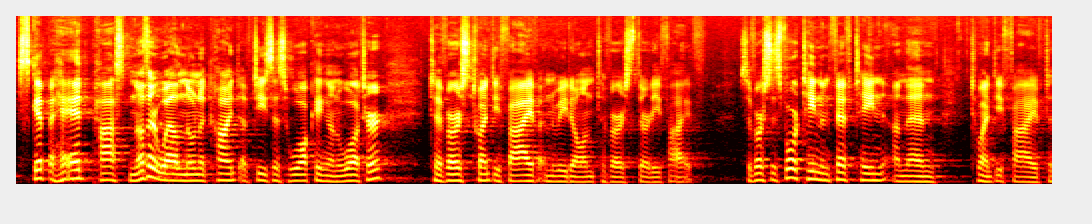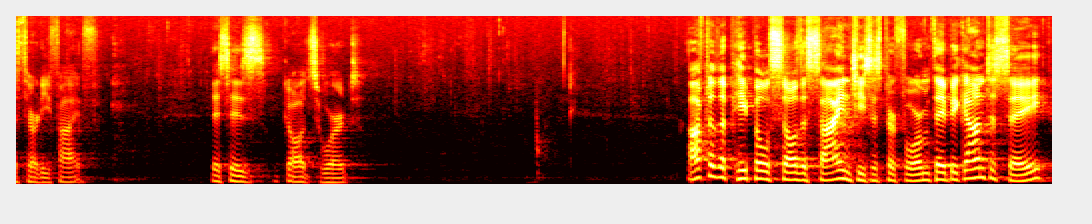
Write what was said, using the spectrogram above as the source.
skip ahead past another well known account of Jesus walking on water to verse 25 and read on to verse 35. So verses 14 and 15, and then 25 to 35. This is God's word. After the people saw the sign Jesus performed, they began to say,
